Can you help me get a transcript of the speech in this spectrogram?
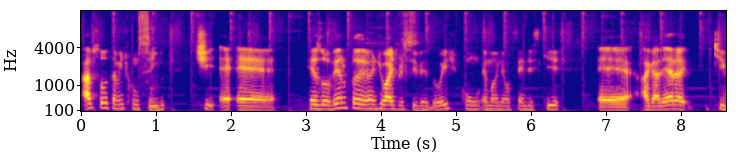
absolutamente com Sim. tudo. É, é, resolveram o problema de wide receiver 2 com Emmanuel Sanders, que é, a galera que,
